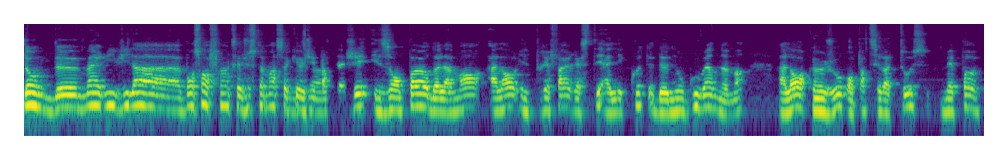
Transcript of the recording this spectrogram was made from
Donc, de Marie Villa, bonsoir Franck, c'est justement ce que j'ai partagé. Ils ont peur de la mort, alors ils préfèrent rester à l'écoute de nos gouvernements, alors qu'un jour on partira tous, mais pas,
